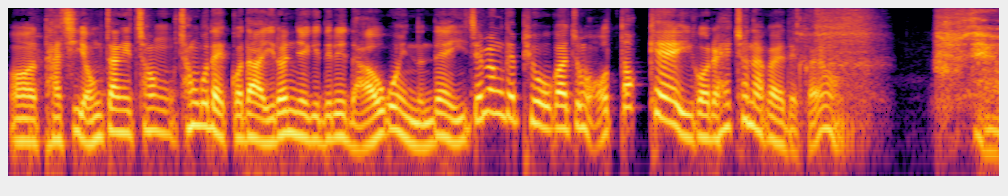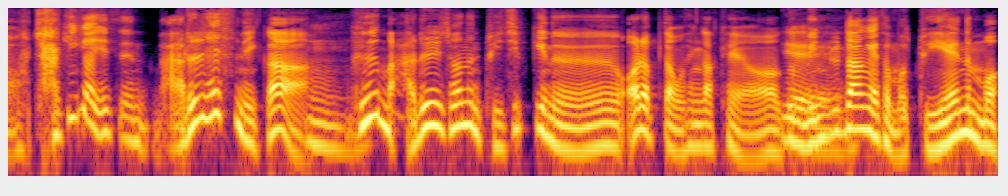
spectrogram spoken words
어, 다시 영장이 청, 청구될 거다 이런 얘기들이 나오고 있는데 이재명 대표가 좀 어떻게 이거를 헤쳐나가야 될까요? 글쎄요. 자기가 일단 말을 했으니까 음. 그 말을 저는 뒤집기는 어렵다고 생각해요. 그 예. 민주당에서 뭐 뒤에는 뭐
